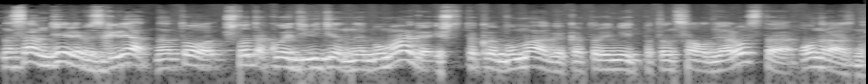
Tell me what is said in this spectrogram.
на самом деле взгляд на то, что такое дивидендная бумага и что такое бумага, которая имеет потенциал для роста, он разный.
